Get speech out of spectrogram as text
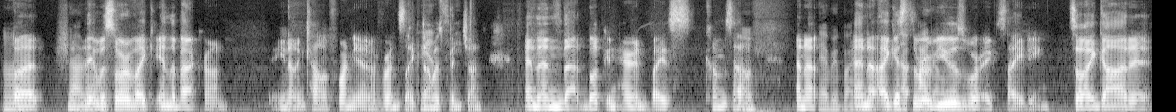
but Mm, shout it out. was sort of like in the background. You know, in California, everyone's like Thomas Fancy. Pynchon, and then that book Inherent Vice comes out, and I, Everybody and. I guess the I reviews were exciting, so I got it,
